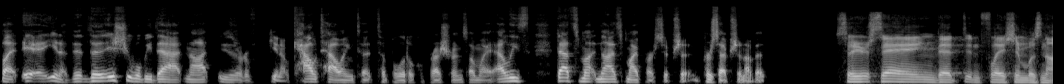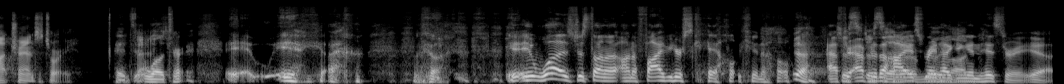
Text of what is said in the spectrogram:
But, it, eh, you know, the, the issue will be that, not sort of, you know, kowtowing to, to political pressure in some way. At least that's my, that's my perception, perception of it. So you're saying that inflation was not transitory? It, well, it, it, it, was just on a on a five year scale, you know. Yeah. After just, after just the highest really rate hiking long. in history, yeah.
